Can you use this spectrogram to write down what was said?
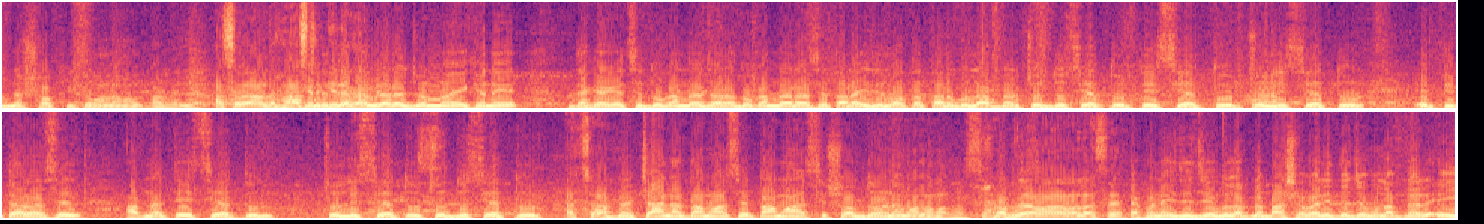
আপনার সবকিছু মালামাল পাবেন। আচ্ছা আমাদের ফার্স্টে কি দোকানদারের জন্য এখানে দেখা গেছে দোকানদার যারা দোকানদার আছে তারা এই যে লতা তারগুলো আপনার চোদ্দ ছিয়াত্তর তেইশ ছিয়াত্তর চল্লিশ ছিয়াত্তর এপি তার আছে আপনার তেইশ ছিয়াত্তর চল্লিশ ছিয়াত্তর চোদ্দ ছিয়াত্তর আচ্ছা। আপনার চায়না তামা আছে তামা আছে সব ধরনের মালামাল আছে সব ধরনের। মালামাল আছে। এখন এই যে যেগুলো আপনার বাসা বাড়িতে যেমন আপনার এই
